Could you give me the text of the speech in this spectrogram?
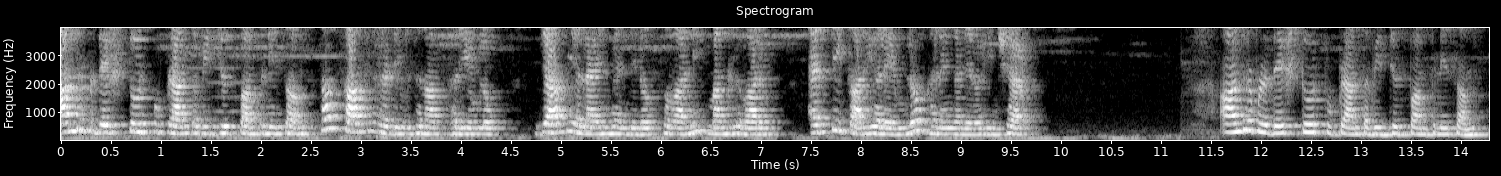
ఆంధ్రప్రదేశ్ తూర్పు ప్రాంత విద్యుత్ పంపిణీ సంస్థ కాకినాడ డివిజన్ ఆధ్వర్యంలో జాతీయ లైన్మెన్ దినోత్సవాన్ని మంగళవారం ఎస్సీ కార్యాలయంలో ఘనంగా నిర్వహించారు. ఆంధ్రప్రదేశ్ తూర్పు ప్రాంత విద్యుత్ పంపిణీ సంస్థ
